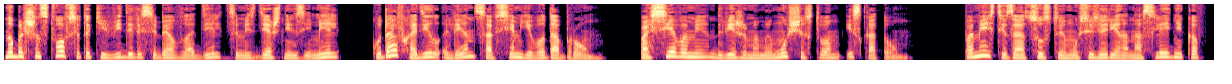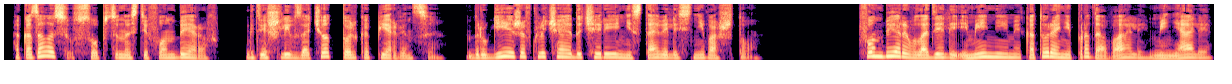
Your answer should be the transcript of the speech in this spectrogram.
но большинство все-таки видели себя владельцами здешних земель, куда входил Лен со всем его добром, посевами, движимым имуществом и скотом. Поместье за отсутствием у сюзерена наследников оказалось в собственности фон Беров, где шли в зачет только первенцы. Другие же, включая дочерей, не ставились ни во что. Фон Беры владели имениями, которые они продавали, меняли,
